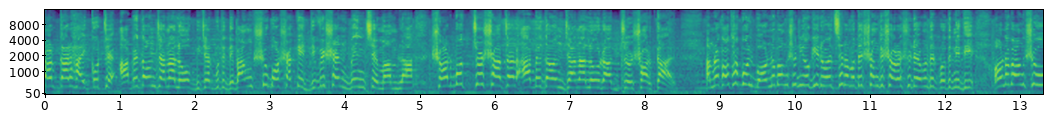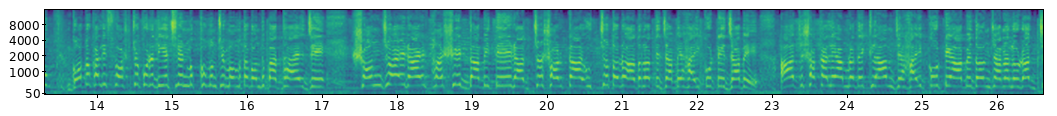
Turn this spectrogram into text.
সরকার হাইকোর্টে আবেদন জানালো বিচারপতি দেবাংশু বসাকে ডিভিশন বেঞ্চে মামলা। সর্বোচ্চ সাজার আবেদন জানালো রাজ্য সরকার। আমরা কথা বলব। অন্নবংশ নিয়োগী রয়েছেন আমাদের সঙ্গে সরাসরি আমাদের প্রতিনিধি। অন্নবংশ গতকালই স্পষ্ট করে দিয়েছিলেন মুখ্যমন্ত্রী মমতা বন্দ্যোপাধ্যায় যে সঞ্জয় রায়ের ফাঁসির দাবিতে রাজ্য সরকার উচ্চতর আদালতে যাবে, হাইকোর্টে যাবে। আজ সকালে আমরা দেখলাম যে হাইকোর্টে আবেদন জানালো রাজ্য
